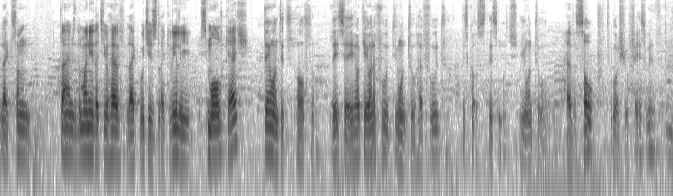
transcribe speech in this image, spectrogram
Like sometimes the money that you have, like which is like really small cash, they want it also. They say, okay, you want a food? You want to have food? This costs this much. You want to have a soap to wash your face with? Mm.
